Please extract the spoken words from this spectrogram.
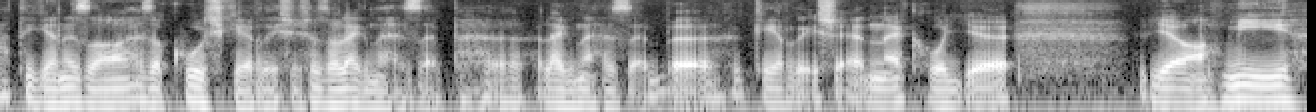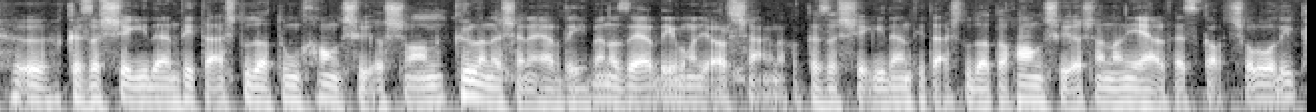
Hát igen, ez a, ez a kulcskérdés, és ez a legnehezebb, legnehezebb kérdése ennek, hogy ugye a mi közösségidentitás tudatunk hangsúlyosan, különösen Erdélyben az erdély magyarságnak a közösségidentitás tudata hangsúlyosan a nyelvhez kapcsolódik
